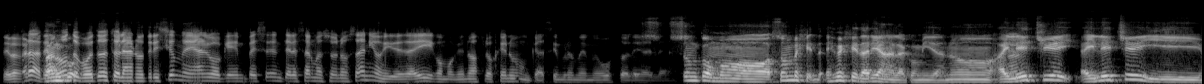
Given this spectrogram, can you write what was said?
De verdad, te pregunto porque todo esto de la nutrición me es algo que empecé a interesarme hace unos años y desde ahí como que no aflojé nunca, siempre me, gustó leerla. Son como, son es vegetariana la comida, ¿no? Hay leche, hay leche y,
